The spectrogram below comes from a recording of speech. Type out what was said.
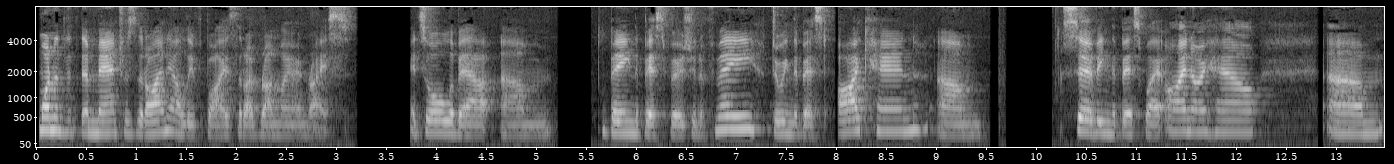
One of the, the mantras that I now live by is that I've run my own race. It's all about um, being the best version of me, doing the best I can, um, serving the best way I know how, um,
